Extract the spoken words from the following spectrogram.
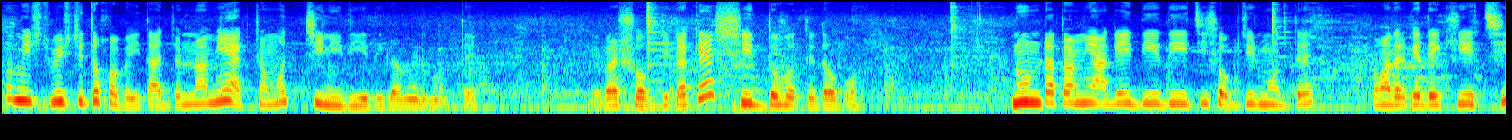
তো মিষ্টি মিষ্টি তো হবেই, তার জন্য আমি এক চামচ চিনি দিয়ে দিলাম এর মধ্যে। এবার সবজিটাকে সিদ্ধ হতে দেবো। নুনটা তো আমি আগেই দিয়ে দিয়েছি সবজির মধ্যে, তোমাদেরকে দেখিয়েছি।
